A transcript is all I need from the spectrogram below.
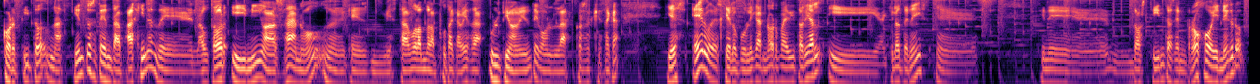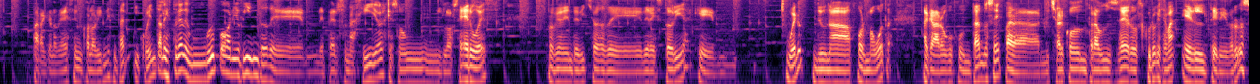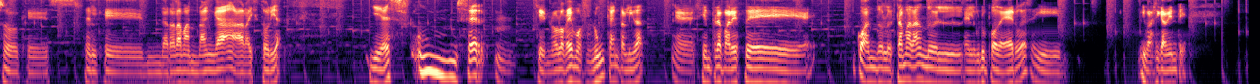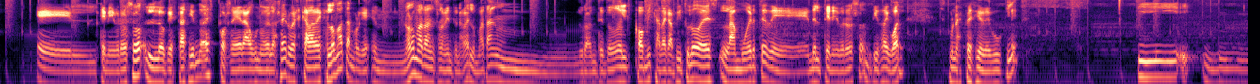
cortito, unas 170 páginas del autor Inio Asano, eh, que me está volando la puta cabeza últimamente con las cosas que saca. Y es Héroes, que lo publica Norma Editorial y aquí lo tenéis. tiene dos tintas en rojo y negro para que lo veáis en colorines y tal. Y cuenta la historia de un grupo variopinto de, de personajillos que son los héroes propiamente dichos de, de, la historia, que bueno, de una forma u otra, acabaron juntándose para luchar contra un ser oscuro que se llama el Tenebroso, que es el que dará la mandanga a la historia. Y es un ser que no lo vemos nunca en realidad. Eh, siempre aparece cuando lo está matando el, el grupo de héroes y, y básicamente el tenebroso lo que está haciendo es poseer a uno de los héroes cada vez que lo matan, porque em, no lo matan solamente una vez, lo matan durante todo el cómic, cada capítulo es la muerte del tenebroso, empieza igual, es una especie de bucle. Y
